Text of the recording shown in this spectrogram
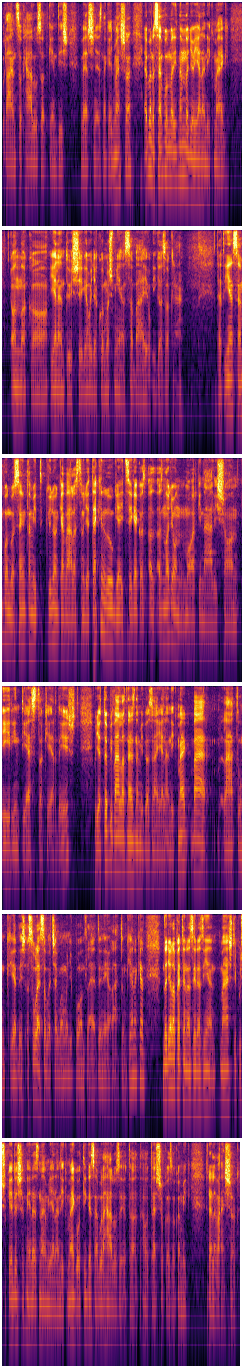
láncok hálózatként is versenyeznek egymással. Ebben a szempontból itt nem nagyon jelenik meg annak a jelentősége, hogy akkor most milyen szabályok igazak rá. Tehát ilyen szempontból szerintem itt külön kell választani, hogy a technológiai cégek az, az, az nagyon marginálisan érinti ezt a kérdést. Ugye a többi vállalatnál ez nem igazán jelenik meg, bár látunk kérdést, a szólásszabadságban mondjuk pont lehet, hogy néha látunk ilyeneket, de hogy alapvetően azért az ilyen más típusú kérdéseknél ez nem jelenik meg, ott igazából a hálózati hatások azok, amik relevánsak.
